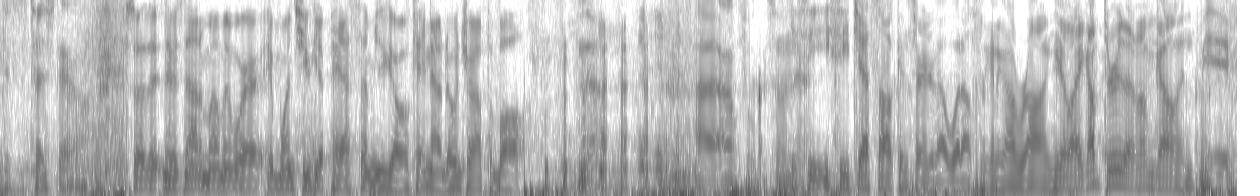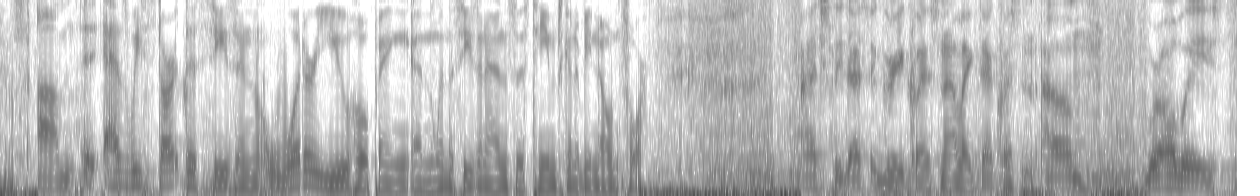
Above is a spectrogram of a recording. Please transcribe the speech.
this is touchdown. So th- there's not a moment where it, once you get past them, you go, "Okay, now don't drop the ball." no, I, I don't focus on You that. see, you see, Jeff's all concerned about what else is going to go wrong. You're like, I'm through them. I'm going. Yeah. Um, as we start this season, what are you hoping, and when the season ends, this team's going to be known for? Actually, that's a great question. I like that question. Um, we're always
